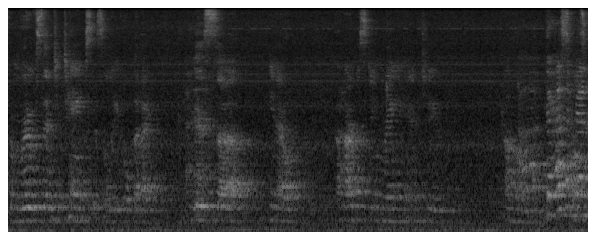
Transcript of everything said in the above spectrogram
from roofs into tanks is illegal, but I, is, uh, you know, harvesting rain into, um. Uh, There hasn't been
